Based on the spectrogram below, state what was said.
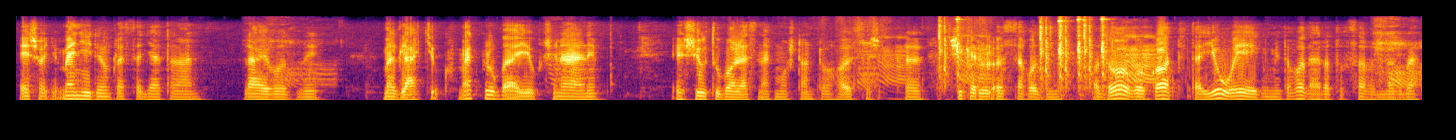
és hogy mennyi időnk lesz egyáltalán live-ozni, meglátjuk, megpróbáljuk csinálni, és Youtube-on lesznek mostantól, ha összes, ö, sikerül összehozni a dolgokat, te jó ég, mint a vadállatok szaladnak be.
